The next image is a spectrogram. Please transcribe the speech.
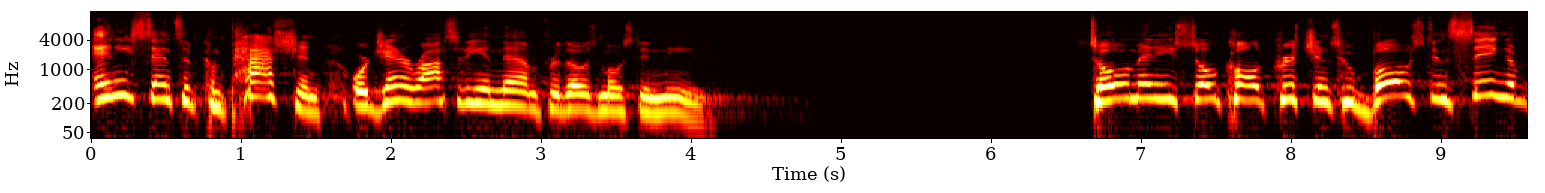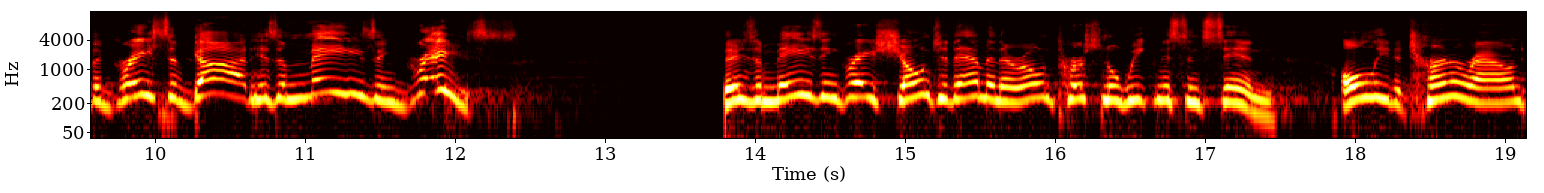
any sense of compassion or generosity in them for those most in need. So many so called Christians who boast and sing of the grace of God, His amazing grace. There's amazing grace shown to them in their own personal weakness and sin only to turn around,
